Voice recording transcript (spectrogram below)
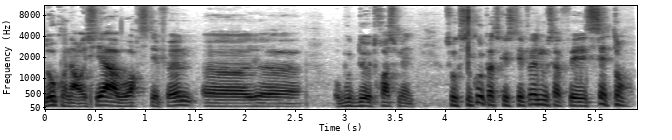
Donc, on a réussi à avoir Stephen euh, euh, au bout de trois semaines. Donc, c'est cool parce que Stephen, nous, ça fait sept ans.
